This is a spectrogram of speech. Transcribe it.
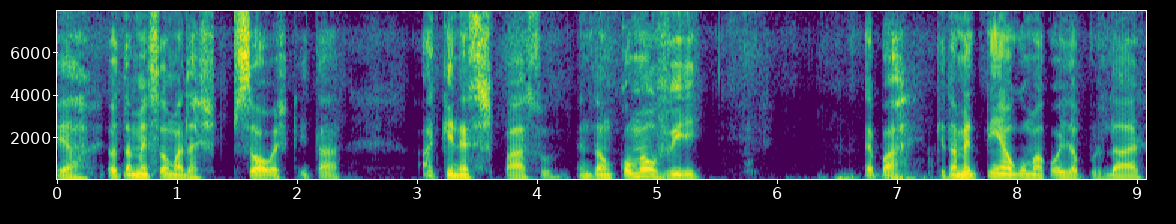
Yeah. Eu também sou uma das pessoas que está aqui nesse espaço, então como eu vi epa, que também tinha alguma coisa por dar,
